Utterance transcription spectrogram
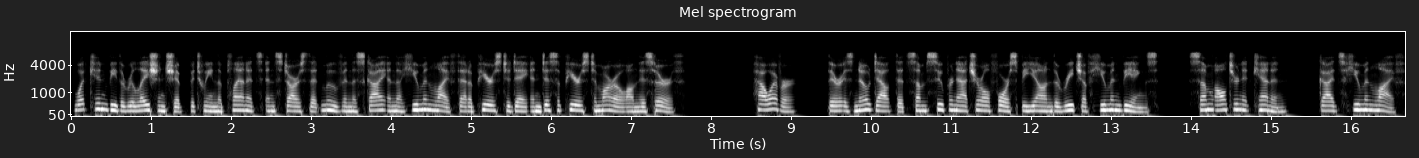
What can be the relationship between the planets and stars that move in the sky and the human life that appears today and disappears tomorrow on this earth? However, there is no doubt that some supernatural force beyond the reach of human beings, some alternate canon, guides human life.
